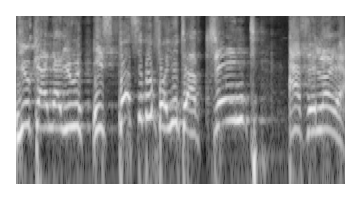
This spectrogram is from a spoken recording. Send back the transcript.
You can, you, it's possible for you to have trained as a lawyer.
